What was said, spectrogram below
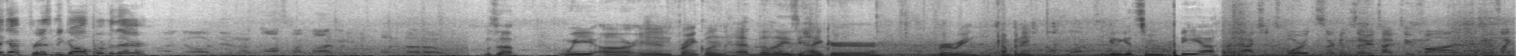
They got frisbee golf over there. I know, dude. I lost my mind when you just pointed that out. What's up? We are in Franklin at the Lazy Hiker Brewing Company. We're gonna get some beer. Action sports are considered type 2 fun. I mean, it's like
